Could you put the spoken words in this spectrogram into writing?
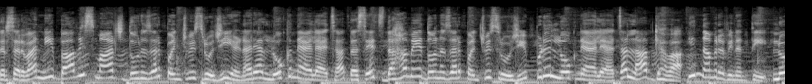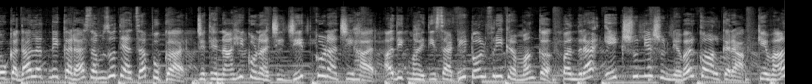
तर सर्वांनी बावीस मार्च दोन हजार पंचवीस रोजी येणाऱ्या लोक न्यायालयाचा तसेच दहा मे दोन हजार पंचवीस रोजी पुढील लोक न्यायालयाचा लाभ घ्यावा ही नम्र विनंती. लोक अदालतने करा समजूत्याचा पुकार. जिथे नाही कुणाची जीत कुणाची हार. अधिक माहितीसाठी टोल फ्री क्रमांक पंधरा एक शून्य शून्य वर कॉल करा किंवा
